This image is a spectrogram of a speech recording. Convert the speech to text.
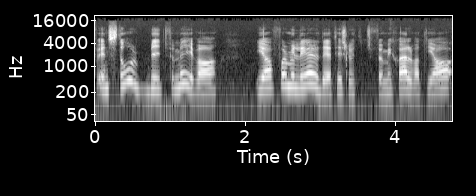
för en stor bit för mig var, jag formulerade det till slut för mig själv, att jag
